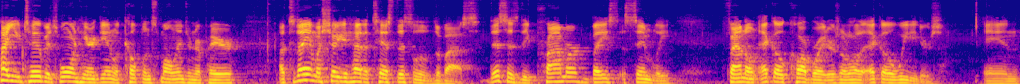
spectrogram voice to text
Hi YouTube, it's Warren here again with Copeland Small Engine Repair. Uh, today I'm going to show you how to test this little device. This is the primer base assembly found on Echo carburetors on a lot of Echo weed eaters. And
